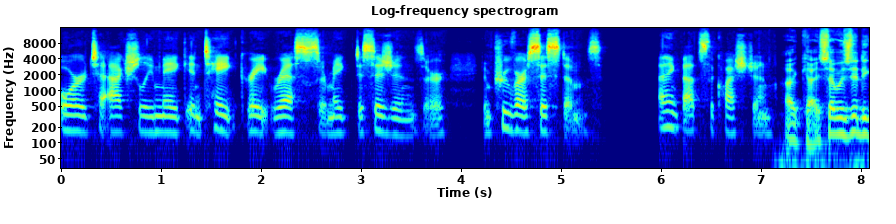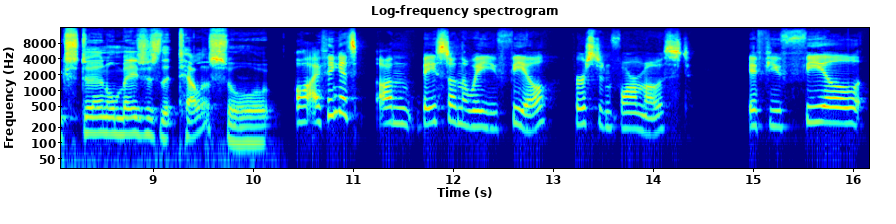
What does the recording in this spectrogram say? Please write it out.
or to actually make and take great risks or make decisions or improve our systems? I think that's the question. Okay, so is it external measures that tell us or Well, I think it's on based on the way you feel, first and foremost. If you feel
